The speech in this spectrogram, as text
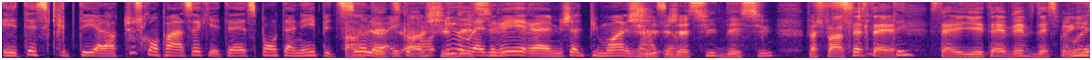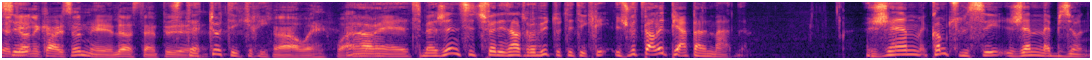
était scripté. Alors, tout ce qu'on pensait qui était spontané, puis tout Ah, ça, là, écoute, ah, on hurlait de rire, euh, Michel puis moi, les gens. Je, je suis déçu. Parce que je pensais c'était, il était vif d'esprit, Johnny Carson, mais là, c'était un peu. C'était tout écrit. Ah ouais. ouais. Alors, t'imagines, si tu fais des entrevues, tout est écrit. Je veux te parler de Pierre Palmade. J'aime, comme tu le sais, j'aime ma bisonne.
